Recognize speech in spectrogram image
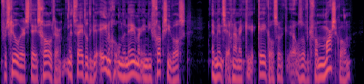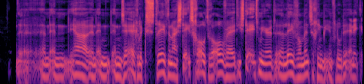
verschil werd steeds groter. Het feit dat ik de enige ondernemer in die fractie was en mensen echt naar mij keken alsof ik, alsof ik van Mars kwam. En, en, ja, en, en, en zij eigenlijk streefde naar een steeds grotere overheid die steeds meer het leven van mensen ging beïnvloeden. En ik,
